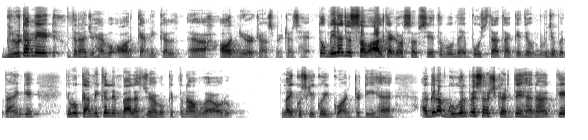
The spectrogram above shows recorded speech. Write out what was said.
glutamate اس طرح جو ہے وہ اور کیمیکل اور نیورو ٹرانسمیٹرز ہیں۔ تو میرا جو سوال تھا ڈاکٹر صاحب سے، تو وہ میں پوچھتا تھا کہ جو مجھے بتائیں گے کہ وہ کیمیکل امبیلنس جو ہے وہ کتنا ہوا ہے اور لائک اس کی کوئی کوانٹٹی ہے۔ اگر آپ گوگل پہ سرچ کرتے ہیں نا کہ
